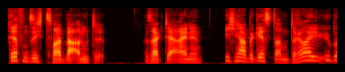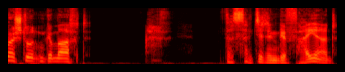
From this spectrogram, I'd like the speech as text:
treffen sich zwei Beamte. Sagt der eine, ich habe gestern drei Überstunden gemacht. Ach, was habt ihr denn gefeiert?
